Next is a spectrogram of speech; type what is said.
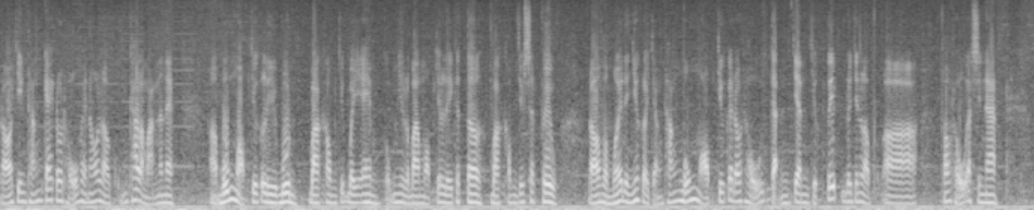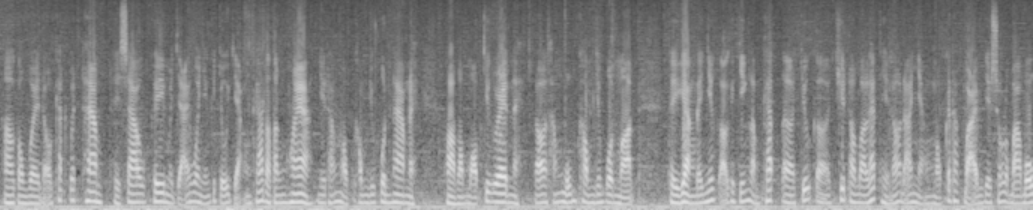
Đó chiến thắng các đối thủ phải nói là cũng khá là mạnh anh em. À, 41 trước Liverpool 30 trước Bayern cũng như là 31 trước Leicester 30 trước Sheffield. Đó và mới đây nhất là trận thắng 4-1 trước cái đối thủ cạnh tranh trực tiếp đó chính là uh, pháo thủ Arsenal. À, còn về đội khách West Ham thì sau khi mà trải qua những cái chuỗi trận khá là thăng hoa như thắng 1-0 trước Fulham này hòa 1-1 trước Ren này đó thắng 4-0 trước Bournemouth thì gần đây nhất ở cái chiến làm khách uh, trước uh, Crystal Palace thì nó đã nhận một cái thất bại với số là 3-4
